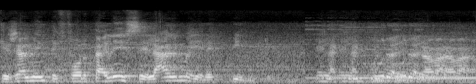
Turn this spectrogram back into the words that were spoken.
que realmente fortalece el alma y el espíritu, en la, cultura, del, trabajo.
